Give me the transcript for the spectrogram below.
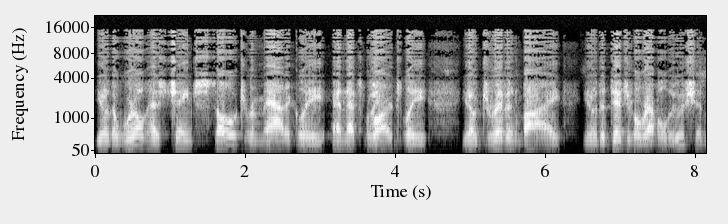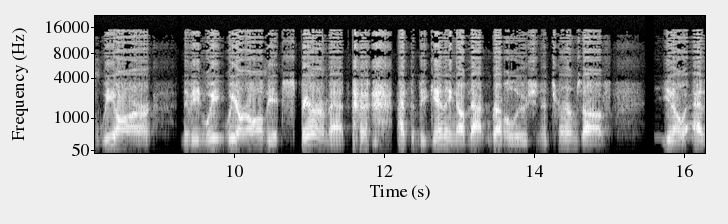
you know, the world has changed so dramatically, and that's right. largely, you know, driven by, you know, the digital revolution. We are, Navin, we, we are all the experiment at the beginning of that revolution in terms of, you know, as,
